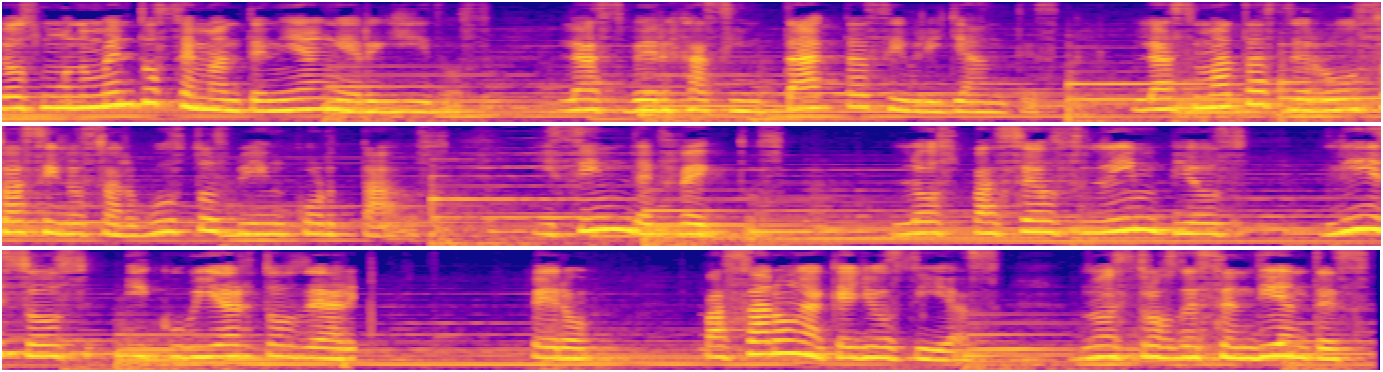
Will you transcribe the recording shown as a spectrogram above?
Los monumentos se mantenían erguidos, las verjas intactas y brillantes, las matas de rosas y los arbustos bien cortados y sin defectos, los paseos limpios lisos y cubiertos de arena. Pero pasaron aquellos días, nuestros descendientes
